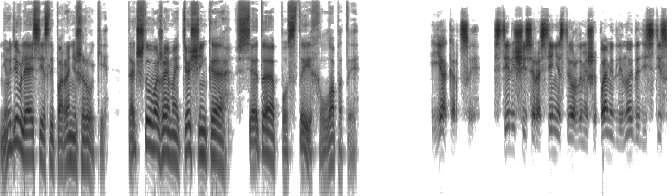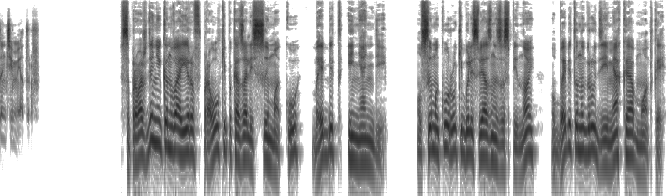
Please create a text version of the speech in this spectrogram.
не удивляйся, если поранишь руки. Так что, уважаемая тещенька, все это пустые хлопоты». Якорцы. Стелящиеся растения с твердыми шипами длиной до 10 сантиметров. В сопровождении конвоиров в проулке показались Сыма Ку, Бэббит и Нянди. У Сыма Ку руки были связаны за спиной, у Бэббита на груди мягкой обмоткой,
